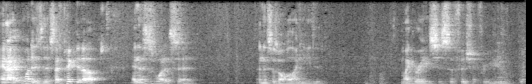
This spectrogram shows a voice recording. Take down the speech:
and I, what is this? I picked it up, and this is what it said. And this is all I needed. My grace is sufficient for you,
